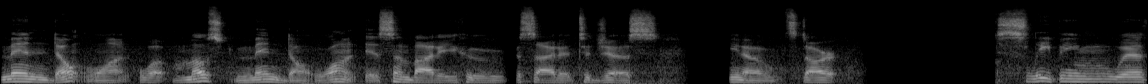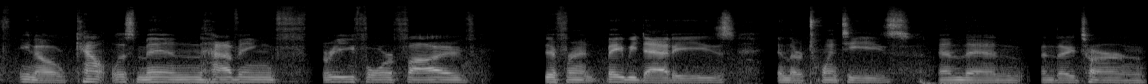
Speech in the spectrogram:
men don't want, what most men don't want, is somebody who decided to just, you know, start sleeping with, you know, countless men, having three, four, five different baby daddies in their 20s, and then when they turn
